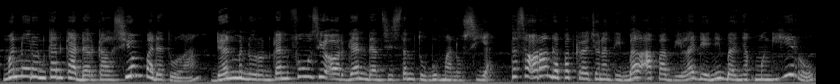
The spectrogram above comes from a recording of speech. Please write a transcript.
menurunkan kadar kalsium pada tulang, dan menurunkan fungsi organ dan sistem tubuh manusia. Seseorang dapat keracunan timbal apabila dia ini banyak menghirup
